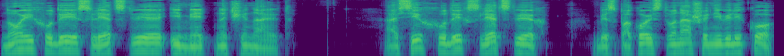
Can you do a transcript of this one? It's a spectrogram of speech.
но и худые следствия иметь начинает. О сих худых следствиях беспокойство наше невелико,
